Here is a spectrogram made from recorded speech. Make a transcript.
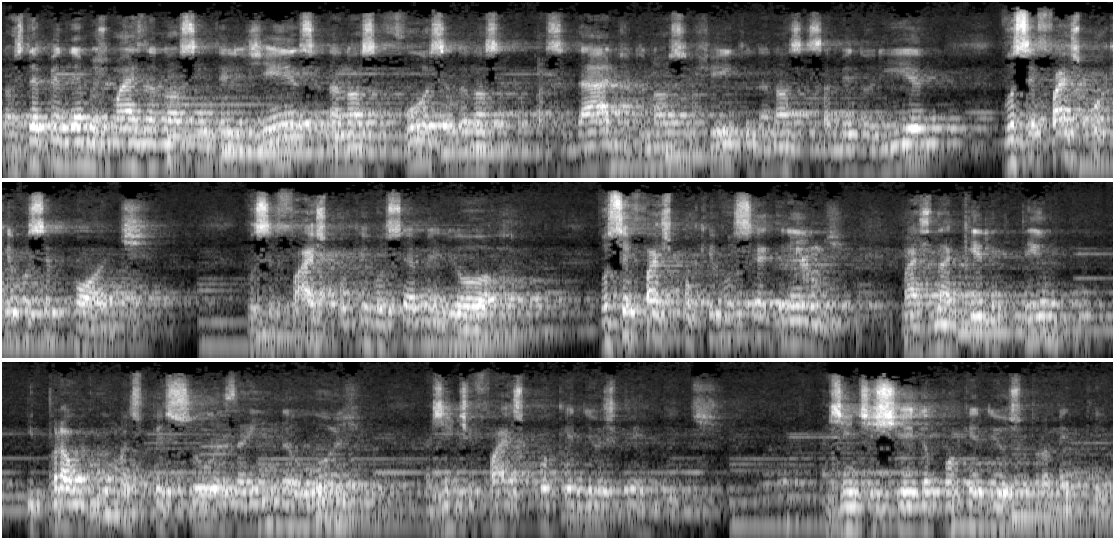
nós dependemos mais da nossa inteligência, da nossa força, da nossa capacidade, do nosso jeito, da nossa sabedoria. Você faz porque você pode. Você faz porque você é melhor. Você faz porque você é grande. Mas naquele tempo, e para algumas pessoas ainda hoje, a gente faz porque Deus permite. A gente chega porque Deus prometeu.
